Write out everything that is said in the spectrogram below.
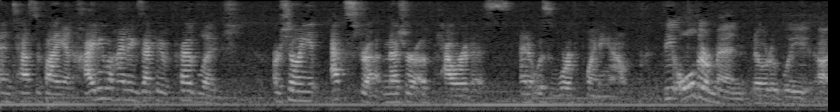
and testifying and hiding behind executive privilege are showing an extra measure of cowardice. And it was worth pointing out. The older men, notably uh,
